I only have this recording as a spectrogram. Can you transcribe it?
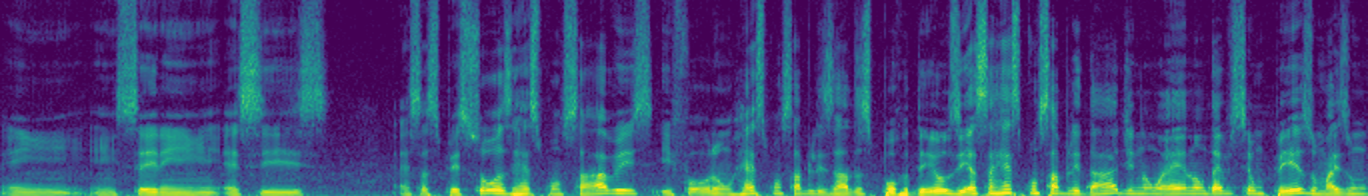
em, em serem esses essas pessoas responsáveis e foram responsabilizadas por Deus. E essa responsabilidade não é não deve ser um peso mas um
